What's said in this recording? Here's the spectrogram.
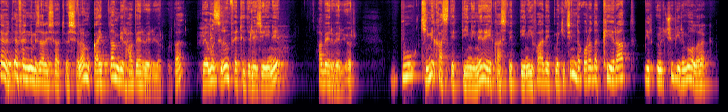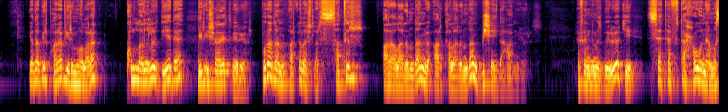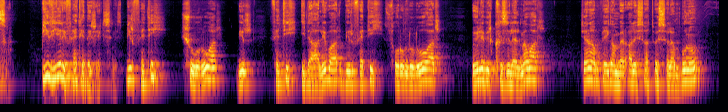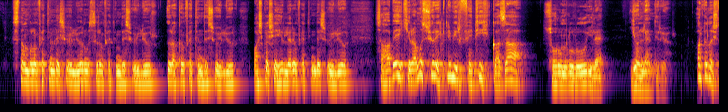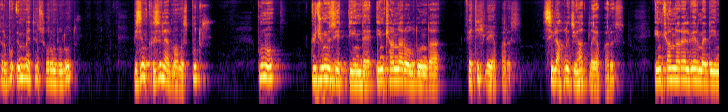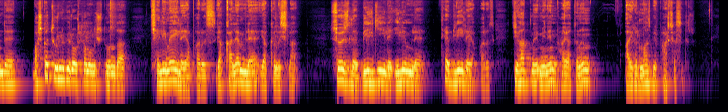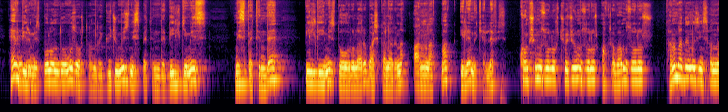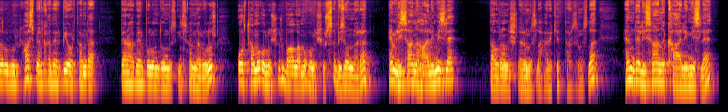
Evet Efendimiz Aleyhisselatü Vesselam gayiptan bir haber veriyor burada. Ve Mısır'ın fethedileceğini haber veriyor. Bu kimi kastettiğini, nereyi kastettiğini ifade etmek için de orada kıyrat bir ölçü birimi olarak ya da bir para birimi olarak kullanılır diye de bir işaret veriyor. Buradan arkadaşlar satır aralarından ve arkalarından bir şey daha anlıyoruz. Efendimiz buyuruyor ki seteftahune Mısra. Bir yeri fethedeceksiniz. Bir fetih şuuru var. Bir fetih ideali var. Bir fetih sorumluluğu var. Böyle bir kızıl elme var. Cenab-ı Peygamber aleyhissalatü vesselam bunu İstanbul'un fethinde söylüyor, Mısır'ın fethinde söylüyor, Irak'ın fethinde söylüyor, başka şehirlerin fethinde söylüyor. Sahabe-i kiramı sürekli bir fetih, gaza sorumluluğu ile yönlendiriyor. Arkadaşlar bu ümmetin sorumluluğudur. Bizim kızıl elmamız budur. Bunu gücümüz yettiğinde, imkanlar olduğunda fetihle yaparız. Silahlı cihatla yaparız. İmkanlar el vermediğinde, başka türlü bir ortam oluştuğunda kelimeyle yaparız. Ya kalemle ya kılıçla. Sözle, bilgiyle, ilimle, tebliğle yaparız. Cihat müminin hayatının ayrılmaz bir parçasıdır. Her birimiz bulunduğumuz ortamda gücümüz nispetinde, bilgimiz nispetinde bildiğimiz doğruları başkalarına anlatmak ile mükellefiz. Komşumuz olur, çocuğumuz olur, akrabamız olur, tanımadığımız insanlar olur. Hasbel kader bir ortamda beraber bulunduğumuz insanlar olur. Ortamı oluşur, bağlamı oluşursa biz onlara hem lisanı halimizle, davranışlarımızla, hareket tarzımızla hem de lisanı kalimizle,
